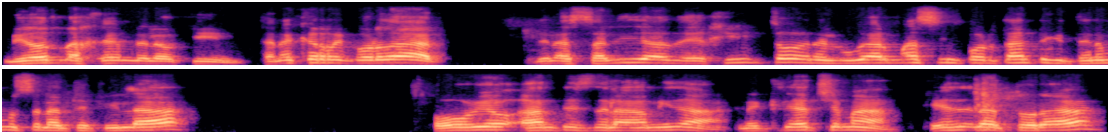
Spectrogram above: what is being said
Biot Lachem Elokim. Tenés que recordar de la salida de Egipto en el lugar más importante que tenemos en la tefilá, obvio, antes de la Amidad, en el Kriyat Shema, que es de la Torah,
